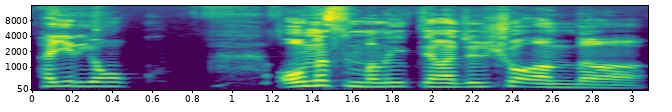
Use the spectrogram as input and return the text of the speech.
Hayır yok. Olmasın bana ihtiyacın şu anda.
